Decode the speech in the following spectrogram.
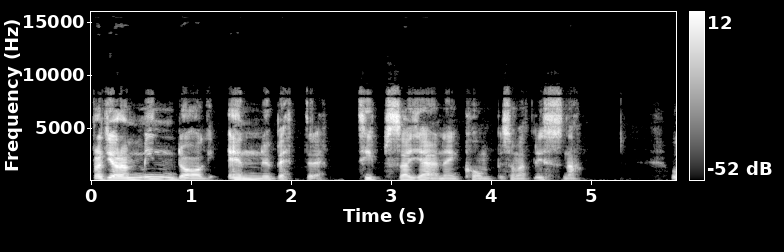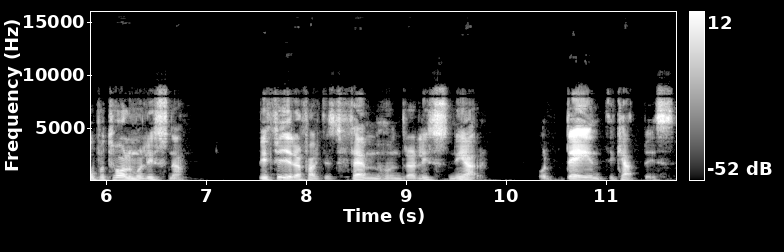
För att göra min dag ännu bättre tipsa gärna en kompis om att lyssna. Och på tal om att lyssna. Vi firar faktiskt 500 lyssningar. Och det är inte kattvis.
